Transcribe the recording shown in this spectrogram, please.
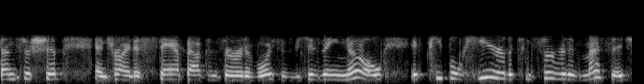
censorship and trying to stamp out conservative voices because they know if people hear the conservative message,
